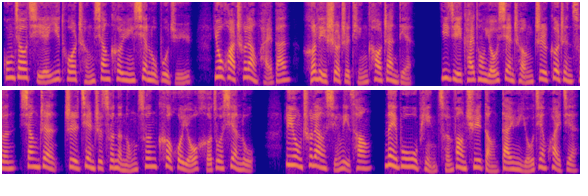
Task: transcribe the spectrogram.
公交企业依托城乡客运线路布局，优化车辆排班，合理设置停靠站点，一级开通由县城至各镇村、乡镇至建制村的农村客货邮合作线路，利用车辆行李舱、内部物品存放区等代运邮件快件，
